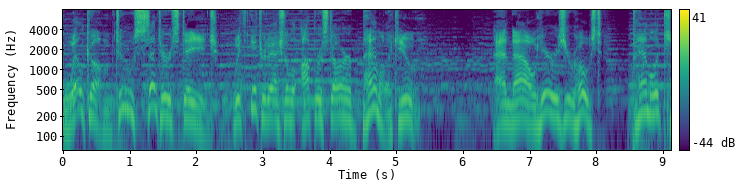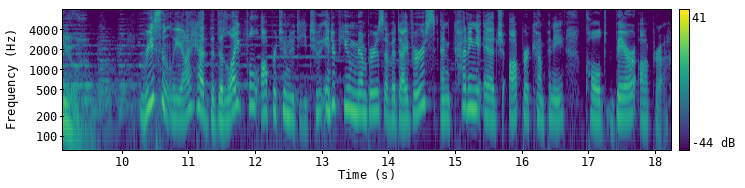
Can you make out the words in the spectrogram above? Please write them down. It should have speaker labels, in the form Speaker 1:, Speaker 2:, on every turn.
Speaker 1: Welcome to Center Stage with international opera star Pamela Kuhn. And now, here is your host, Pamela Kuhn.
Speaker 2: Recently, I had the delightful opportunity to interview members of a diverse and cutting edge opera company called Bare Opera.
